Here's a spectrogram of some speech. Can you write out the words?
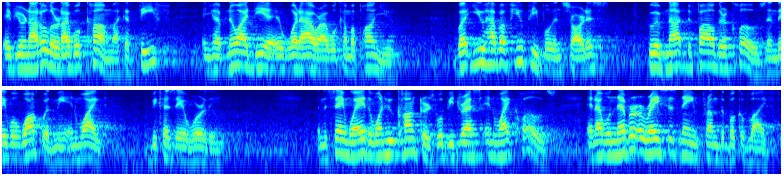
If you are not alert, I will come like a thief, and you have no idea at what hour I will come upon you. But you have a few people in Sardis who have not defiled their clothes, and they will walk with me in white because they are worthy. In the same way, the one who conquers will be dressed in white clothes, and I will never erase his name from the book of life,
